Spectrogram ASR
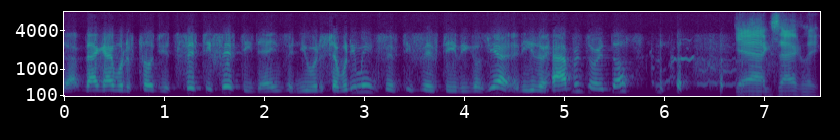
that, that guy would have told you it's 50-50, Dave, and you would have said, "What do you mean 50-50?" And he goes, "Yeah, it either happens or it doesn't." yeah, exactly.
